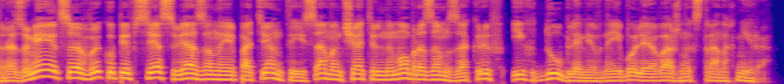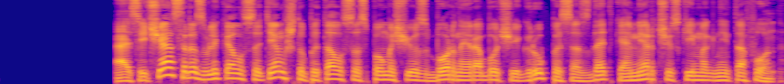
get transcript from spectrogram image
Разумеется, выкупив все связанные патенты и самым тщательным образом закрыв их дублями в наиболее важных странах мира. А сейчас развлекался тем, что пытался с помощью сборной рабочей группы создать коммерческий магнитофон.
